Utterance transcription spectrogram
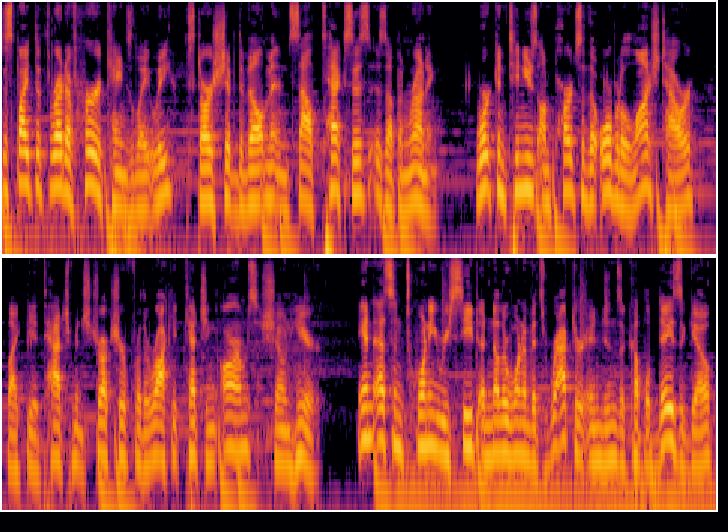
Despite the threat of hurricanes lately, Starship development in South Texas is up and running. Work continues on parts of the orbital launch tower, like the attachment structure for the rocket catching arms shown here. And SN20 received another one of its Raptor engines a couple days ago,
